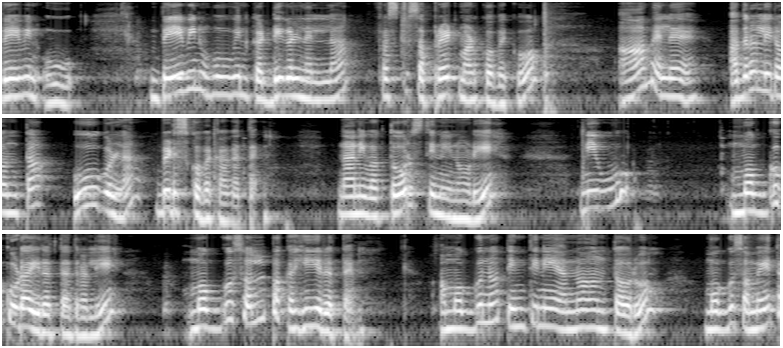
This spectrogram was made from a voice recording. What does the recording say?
ಬೇವಿನ ಹೂವು. ಬೇವಿನ ಹೂವಿನ ಕಡ್ಡಿಗಳನ್ನೆಲ್ಲ ಫಸ್ಟ್ ಸಪ್ರೇಟ್ ಮಾಡ್ಕೋಬೇಕು. ಆಮೇಲೆ ಅದರಲ್ಲಿರೋಂಥ ಹೂವುಗಳನ್ನ ಬಿಡಿಸ್ಕೋಬೇಕಾಗತ್ತೆ. ನಾನಿವಾಗ ತೋರಿಸ್ತೀನಿ ನೋಡಿ. ನೀವು ಮೊಗ್ಗು ಕೂಡ ಇರುತ್ತೆ ಅದರಲ್ಲಿ. ಮೊಗ್ಗು ಸ್ವಲ್ಪ ಕಹಿ ಇರುತ್ತೆ. ಆ ಮೊಗ್ಗುನು ತಿಂತೀನಿ ಅನ್ನೋ ಅಂಥವ್ರು ಮೊಗ್ಗು ಸಮೇತ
